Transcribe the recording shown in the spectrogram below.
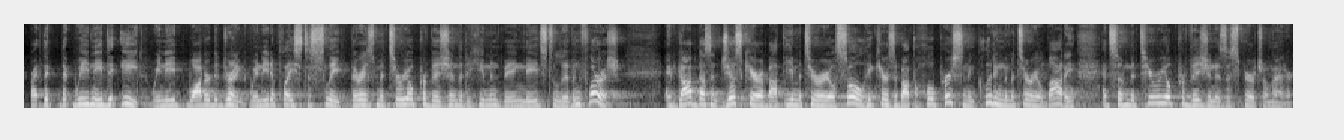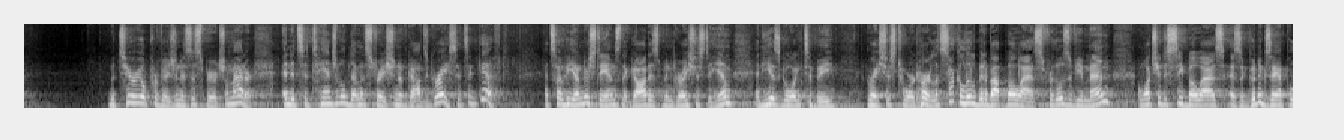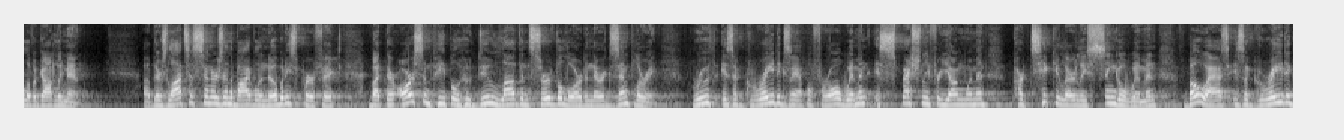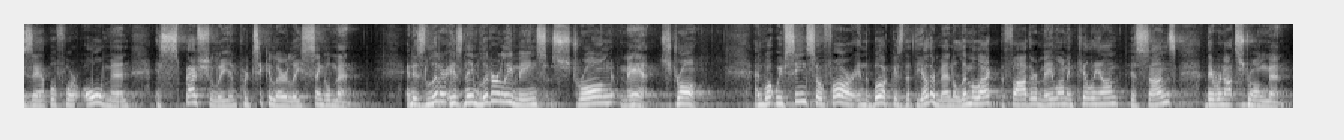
Right? That, that we need to eat, we need water to drink, we need a place to sleep. There is material provision that a human being needs to live and flourish. And God doesn't just care about the immaterial soul, He cares about the whole person, including the material body. And so, material provision is a spiritual matter. Material provision is a spiritual matter. And it's a tangible demonstration of God's grace, it's a gift. And so he understands that God has been gracious to him and he is going to be gracious toward her. Let's talk a little bit about Boaz. For those of you men, I want you to see Boaz as a good example of a godly man. Uh, there's lots of sinners in the Bible and nobody's perfect, but there are some people who do love and serve the Lord and they're exemplary. Ruth is a great example for all women, especially for young women, particularly single women. Boaz is a great example for old men, especially and particularly single men. And his, liter- his name literally means strong man, strong. And what we've seen so far in the book is that the other men, Elimelech, the father, Mahlon, and Chilion, his sons, they were not strong men.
